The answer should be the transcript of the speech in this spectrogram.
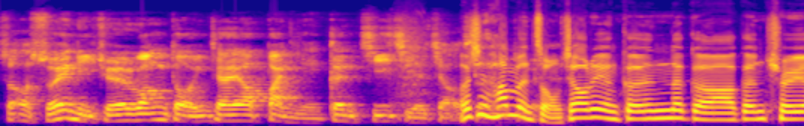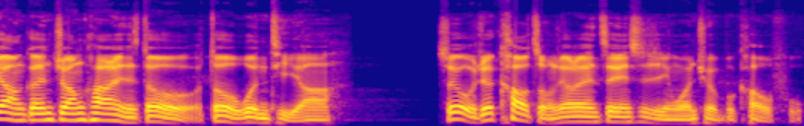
所所以你觉得 Rondo 应该要扮演更积极的角色？而且他们总教练跟那个啊，跟崔杨跟 John Collins 都有都有问题啊，所以我觉得靠总教练这件事情完全不靠谱。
